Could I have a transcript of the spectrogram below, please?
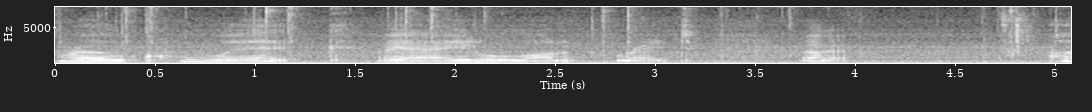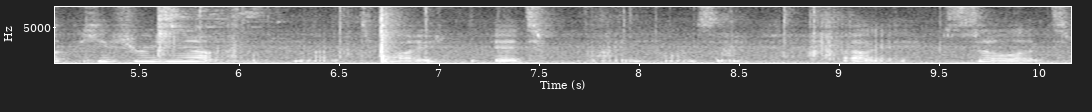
real quick. Oh, yeah, I ate a lot of bread. Okay. Oh, it keeps freezing up. That's probably, it's fine, honestly. Okay, so let's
